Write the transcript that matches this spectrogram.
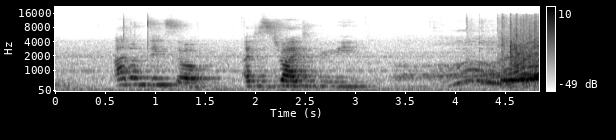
I don't think so. I just try to be me. Ah.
